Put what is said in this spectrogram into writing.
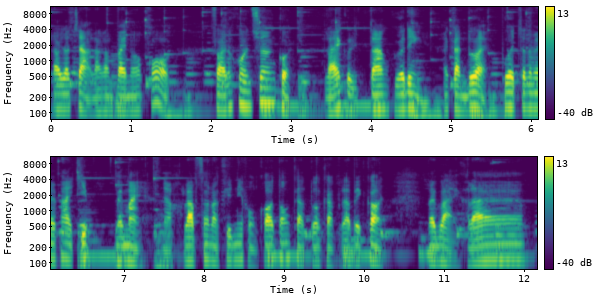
เราจะจากลากันไปเนาะก็ฝากทุกคนช่วยกดไลค์กดติดตามกดกระดิ่งให้กันด้วย เพื่อจะได้ไม่พลาดคลิปใหม่ๆนะครับสำหรับคลิปนี้ผมก็ต้องกลับตัวกลับลาไปก่อนบ๊ายบายครับ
